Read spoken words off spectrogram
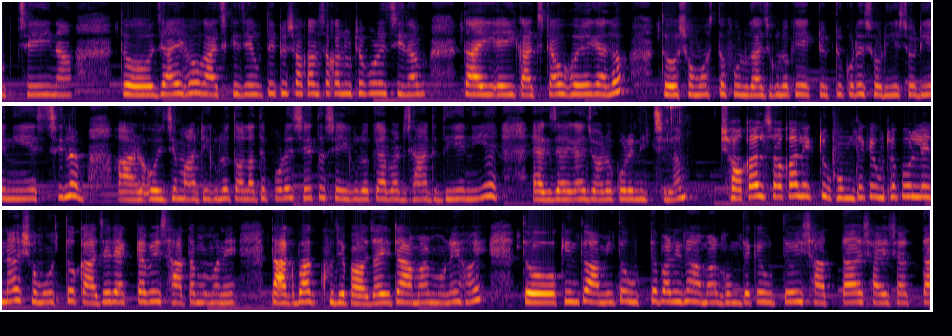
উঠছেই না। তো যাই হোক, আজকে যেহেতু একটু সকাল সকাল উঠে পড়েছিলাম, তাই এই কাজটাও হয়ে গেল। তো সমস্ত ফুল গাছগুলোকে একটু একটু করে সরিয়ে সরিয়ে নিয়ে এসেছিলাম। আর ওই যে মাটিগুলো তলাতে পড়েছে, তো সেইগুলোকে আবার ঝাঁট দিয়ে নিয়ে এক জায়গায় জড়ো করে নিচ্ছিলাম। সকাল সকাল একটু ঘুম থেকে উঠে পড়লে না সমস্ত কাজের একটা বেশ হাতা মানে তাকবাগ খুঁজে পাওয়া যায়, এটা আমার মনে হয়। তো কিন্তু আমি তো উঠতে পারি না, আমার ঘুম থেকে উঠতে ওই সাতটা, সাড়ে সাতটা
